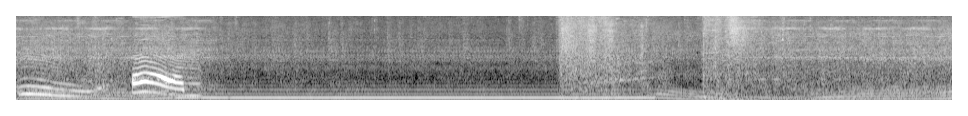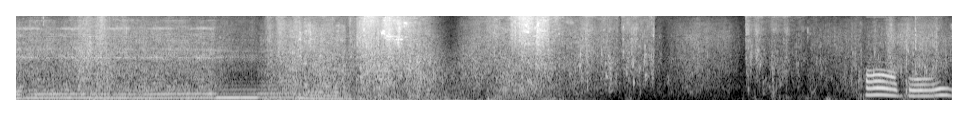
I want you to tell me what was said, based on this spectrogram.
Hmm. Am. Aa boy.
